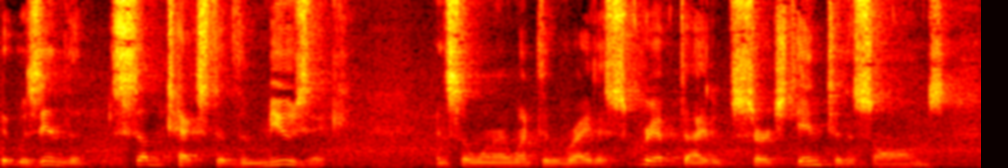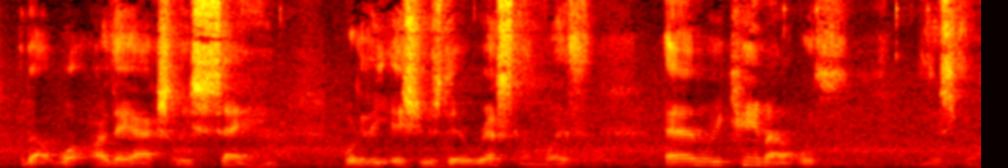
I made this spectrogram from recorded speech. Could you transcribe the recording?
it was in the subtext of the music. And so when I went to write a script, I searched into the songs about what are they actually saying, what are the issues they're wrestling with, and we came out with this film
